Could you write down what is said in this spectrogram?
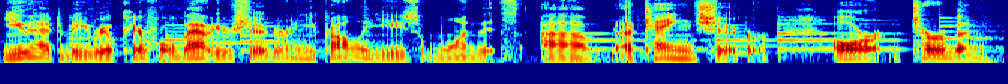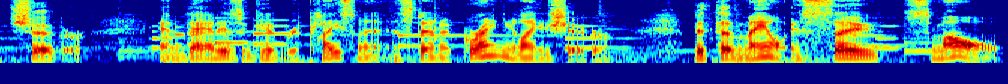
you have to be real careful about your sugar, and you probably use one that's uh, a cane sugar or turban sugar, and that is a good replacement instead of granulated sugar. But the amount is so small,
